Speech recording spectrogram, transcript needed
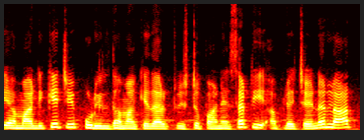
या मालिकेचे पुढील धमाकेदार ट्विस्ट पाहण्यासाठी आपल्या चॅनलला आत्ताच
